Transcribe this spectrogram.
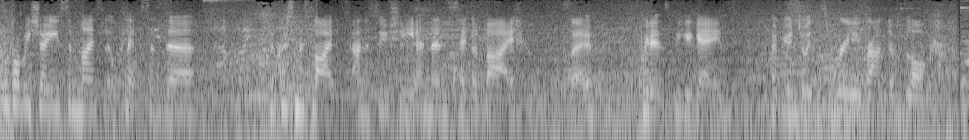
We'll probably show you some nice little clips of the, the Christmas lights and the sushi and then say goodbye. So, we don't speak again. Hope you enjoyed this really random vlog.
